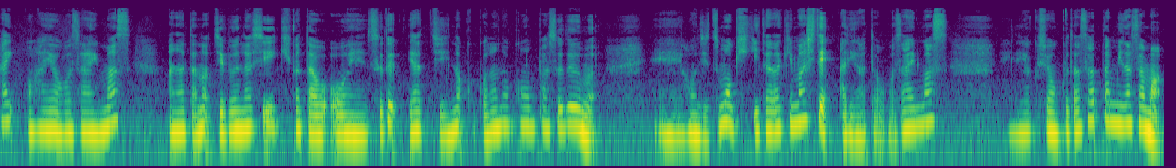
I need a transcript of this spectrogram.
はいおはようございます。あなたの自分らしい生き方を応援するヤッチーの心のコンパスルーム、えー、本日もお聴きいただきましてありがとうございます。リアクションくださった皆様、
